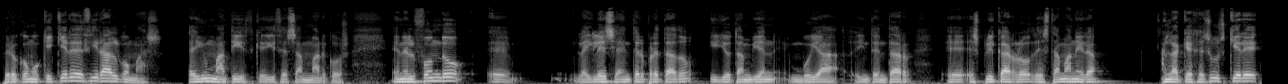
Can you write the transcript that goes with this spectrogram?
pero como que quiere decir algo más. Hay un matiz que dice San Marcos. En el fondo, eh, la Iglesia ha interpretado, y yo también voy a intentar eh, explicarlo de esta manera, en la que Jesús quiere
